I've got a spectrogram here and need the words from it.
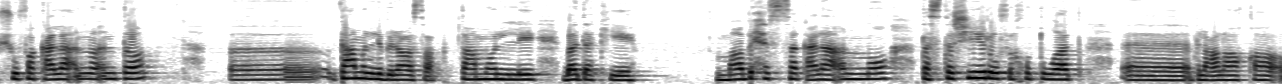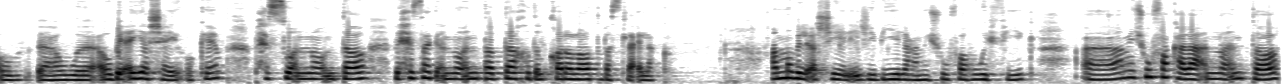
بشوفك على إنه أنت آه، بتعمل اللي براسك بتعمل اللي بدك إياه. ما بحسك على إنه تستشيره في خطوات آه، بالعلاقة أو أو أو بأي شيء أوكي؟ بحسه إنه أنت بحسك إنه أنت بتاخذ القرارات بس لإلك. أما بالأشياء الإيجابية اللي عم يشوفها هو فيك عم يشوفك على إنه أنت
